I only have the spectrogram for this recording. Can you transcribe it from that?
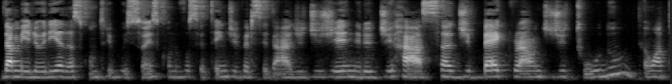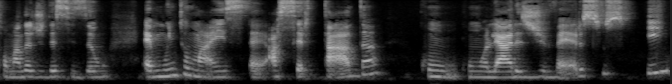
da melhoria das contribuições quando você tem diversidade de gênero, de raça, de background, de tudo. Então, a tomada de decisão é muito mais é, acertada, com, com olhares diversos. E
